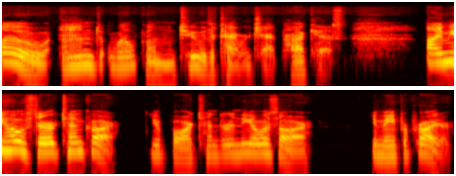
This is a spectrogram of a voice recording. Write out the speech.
Hello and welcome to the Tavern Chat podcast. I'm your host, Erik Tenkar, your bartender in the OSR, your main proprietor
